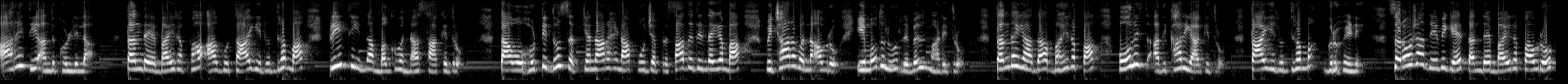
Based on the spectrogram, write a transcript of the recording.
ಆ ರೀತಿ ಅಂದುಕೊಳ್ಳಿಲ್ಲ. ತಂದೆ ಭೈರಪ್ಪ ಹಾಗೂ ತಾಯಿ ರುದ್ರಮ್ಮ ಪ್ರೀತಿಯಿಂದ ಮಗುವನ್ನ ಸಾಕಿದ್ರು. ತಾವು ಹುಟ್ಟಿದ್ದು ಸತ್ಯನಾರಾಯಣ ಪೂಜೆ ಪ್ರಸಾದದಿಂದ ಎಂಬ ವಿಚಾರವನ್ನ ಅವರು ಈ ಮೊದಲು ರಿವೀಲ್ ಮಾಡಿದ್ರು. ತಂದೆಯಾದ ಭೈರಪ್ಪ ಪೊಲೀಸ್ ಅಧಿಕಾರಿಯಾಗಿದ್ರು. ತಾಯಿ ರುದ್ರಮ್ಮ ಗೃಹಿಣಿ. ಸರೋಜಾ ದೇವಿಗೆ ತಂದೆ ಭೈರಪ್ಪ ಅವರು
